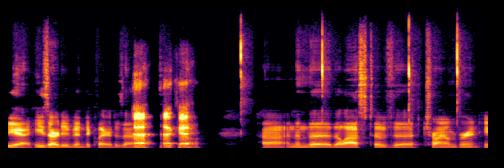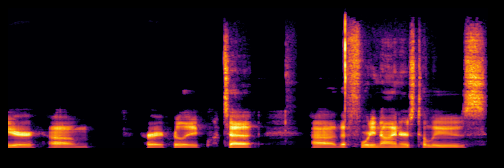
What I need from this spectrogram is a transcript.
Yeah, he's already been declared as out. Uh, okay. So, uh, and then the the last of the triumvirate here, um, or really quintet, uh, the 49ers to lose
